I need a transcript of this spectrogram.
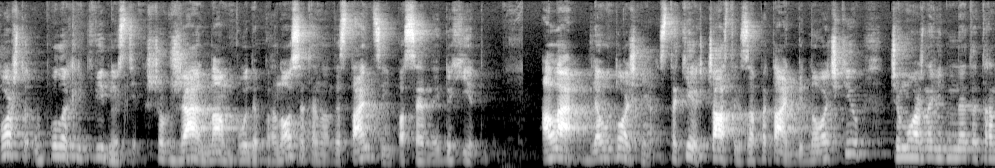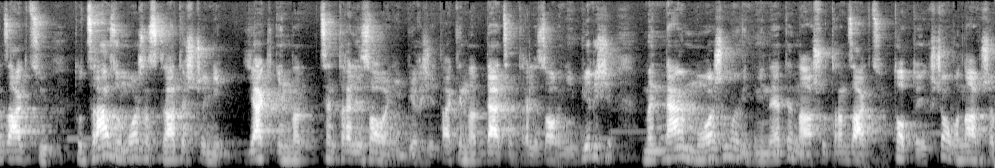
кошти у пулах ліквідності, що вже нам буде приносити на дистанції пасивний дохід. Але для уточнення з таких частих запитань від новачків, чи можна відмінити транзакцію, тут зразу можна сказати, що ні. Як і на централізованій біржі, так і на децентралізованій біржі ми не можемо відмінити нашу транзакцію. Тобто, якщо вона вже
